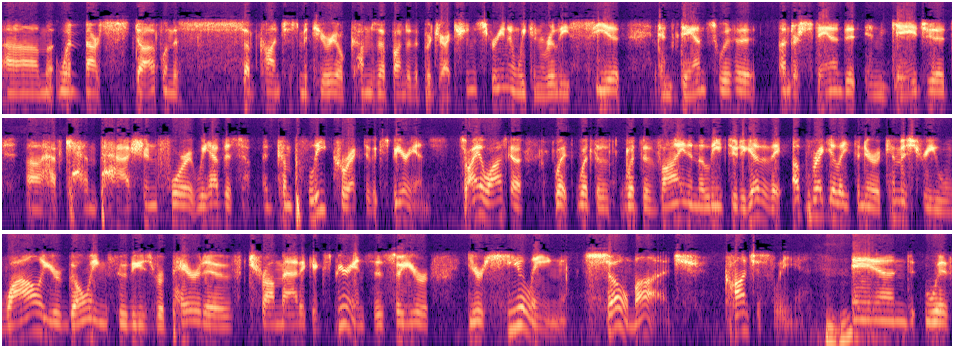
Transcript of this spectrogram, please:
um, when our stuff, when the subconscious material comes up onto the projection screen and we can really see it and dance with it, understand it, engage it, uh, have compassion for it, we have this complete corrective experience. So ayahuasca, what, what the what the vine and the leaf do together, they upregulate the neurochemistry while you're going through these reparative traumatic experiences. So you're you're healing so much consciously. Mm-hmm. And with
